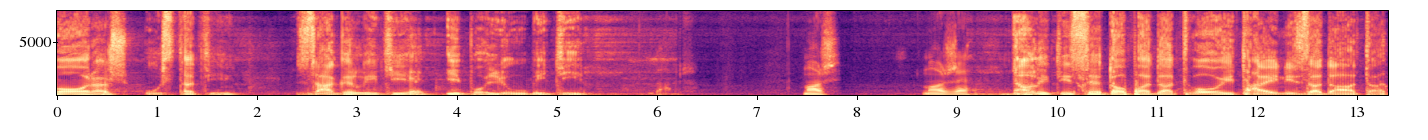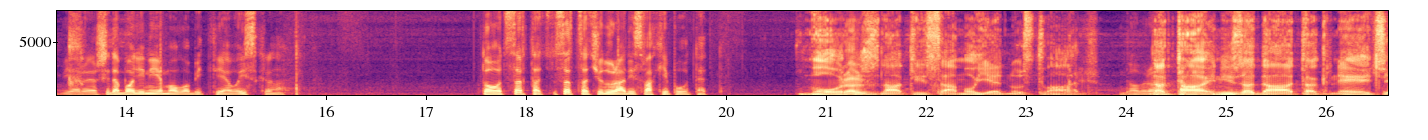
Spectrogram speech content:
moraš ustati, zagrliti je i poljubiti. Može. Može. Da li ti se dopada tvoj tajni zadatak? Vjeruješ i da bolji nije mogao biti, evo, iskreno. To od srca, srca ću da uradi svaki put, eto. Moraš znati samo jednu stvar. Dobro. Da tajni zadatak neće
